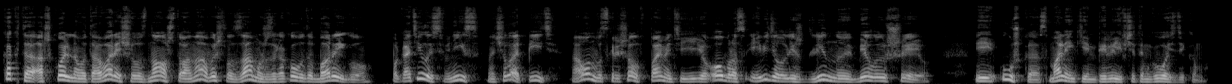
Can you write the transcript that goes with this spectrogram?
Как-то от школьного товарища узнал, что она вышла замуж за какого-то барыгу, покатилась вниз, начала пить, а он воскрешал в памяти ее образ и видел лишь длинную белую шею, и ушко с маленьким переливчатым гвоздиком.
